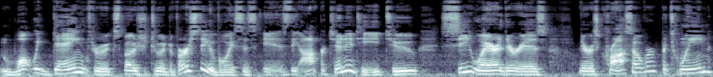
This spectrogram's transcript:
what we gain through exposure to a diversity of voices is the opportunity to see where there is there is crossover between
